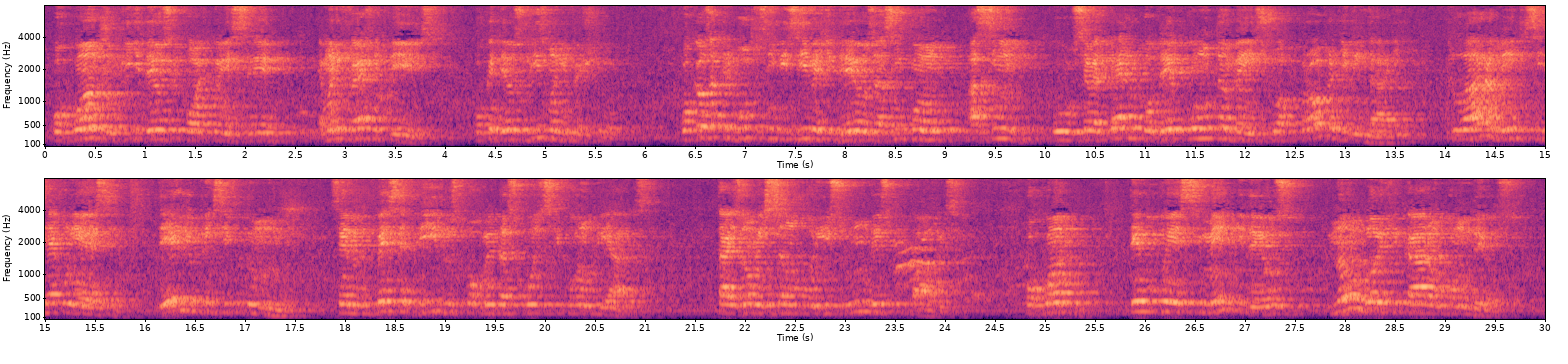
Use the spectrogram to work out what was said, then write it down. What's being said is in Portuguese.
Porquanto o que de Deus se pode conhecer é manifesto entre eles, porque Deus lhes manifestou. Porque os atributos invisíveis de Deus, assim como assim o seu eterno poder, como também sua própria divindade, claramente se reconhecem desde o princípio do mundo, sendo percebidos por meio das coisas que foram criadas. Tais homens são, por isso, indesculpáveis. Porquanto, tendo conhecimento de Deus, não o glorificaram como Deus,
